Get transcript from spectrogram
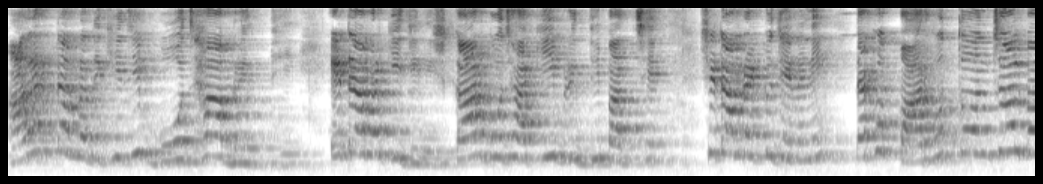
আর একটা আমরা দেখিয়েছি, বোঝা বৃদ্ধি। এটা আবার কি জিনিস? কার বোঝা কি বৃদ্ধি পাচ্ছে? সেটা আমরা একটু জেনে নিই। দেখো, পার্বত্য অঞ্চল বা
